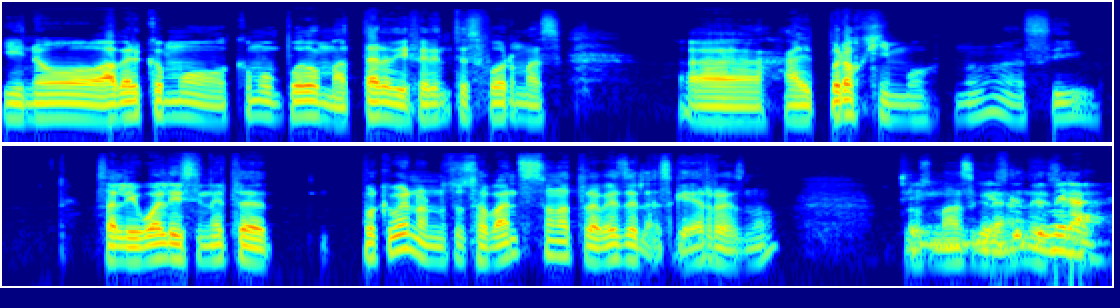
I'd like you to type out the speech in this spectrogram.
y no a ver cómo, cómo puedo matar de diferentes formas a- al prójimo, ¿no? Así. güey. O sea, al igual y si neta, porque bueno, nuestros avances son a través de las guerras, ¿no? Los Sí, más y es que, pues, grandes. mira,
